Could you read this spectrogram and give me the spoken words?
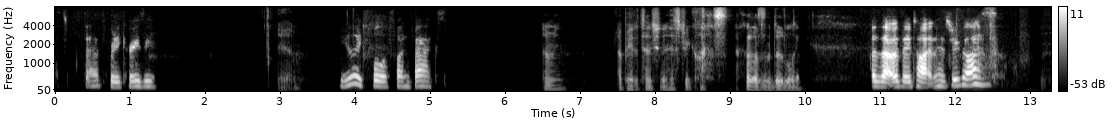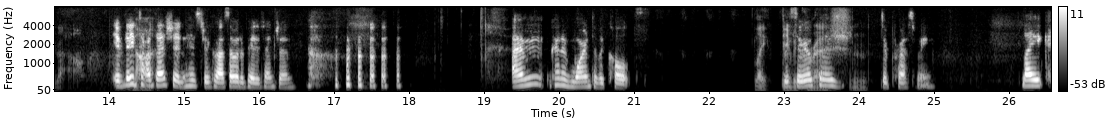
that's that's pretty crazy. yeah, You're like full of fun facts. I mean, I paid attention in history class. I wasn't doodling. Is that what they taught in history class? No, If they taught that shit in history class, I would have paid attention. I'm kind of more into the cults. Like The David serial killers and depress me. Like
